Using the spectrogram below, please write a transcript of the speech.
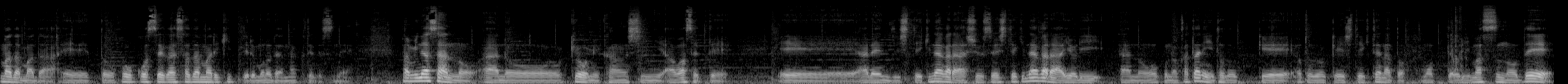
まだまだ、えっと、方向性が定まりきっているものではなくてですね、まあ、皆さんのあの興味関心に合わせて、えー、アレンジしていきながら修正していきながらよりあの多くの方に届けお届けしていきたいなと思っておりますので、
